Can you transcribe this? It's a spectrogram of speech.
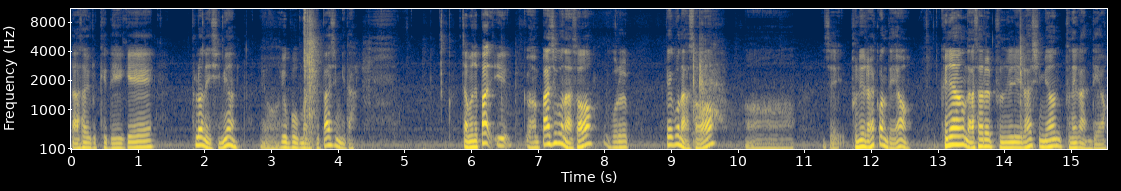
나서 이렇게 네개 풀러내시면 요, 요 부분만 이렇게 빠집니다. 자 먼저 빠, 이, 어, 빠지고 나서 이거를 빼고 나서 어, 이제 분해를 할 건데요. 그냥 나사를 분리를 하시면 분해가 안 돼요.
